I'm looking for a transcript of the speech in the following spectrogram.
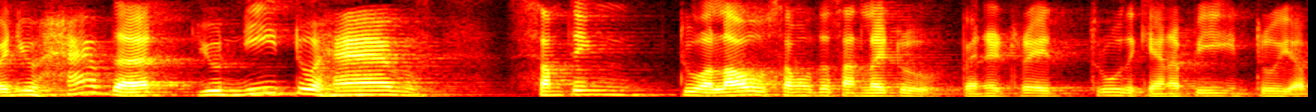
when you have that, you need to have something to allow some of the sunlight to penetrate through the canopy into your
